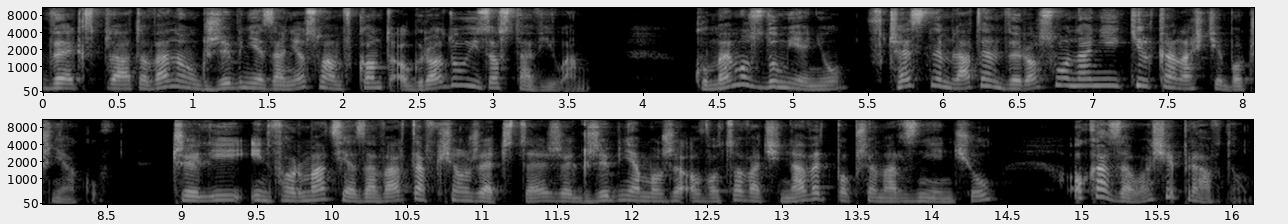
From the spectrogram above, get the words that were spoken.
Wyeksploatowaną grzybnię zaniosłam w kąt ogrodu i zostawiłam. Ku memu zdumieniu, wczesnym latem wyrosło na niej kilkanaście boczniaków. Czyli informacja zawarta w książeczce, że grzybnia może owocować nawet po przemarznięciu, okazała się prawdą.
